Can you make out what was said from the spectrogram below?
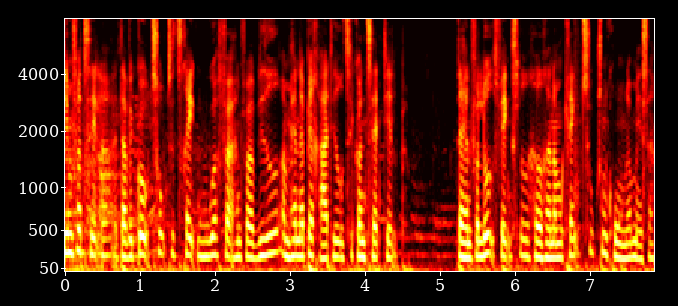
Jim fortæller, at der vil gå to til tre uger, før han får at vide, om han er berettiget til kontanthjælp. Da han forlod fængslet, havde han omkring 1000 kroner med sig.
